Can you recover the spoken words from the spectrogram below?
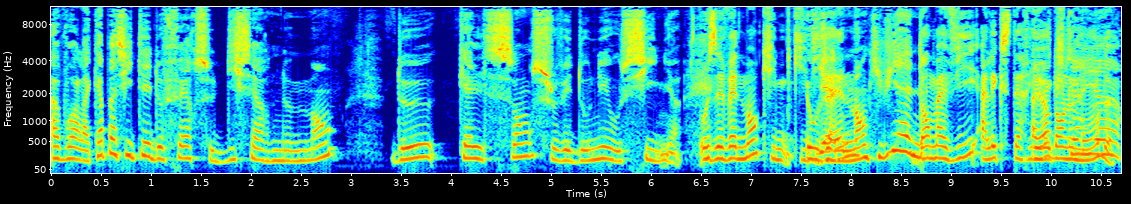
avoir la capacité de faire ce discernement de quel sens je vais donner aux signes. Aux événements qui, qui aux viennent. événements qui viennent. Dans ma vie, à l'extérieur, dans le monde.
